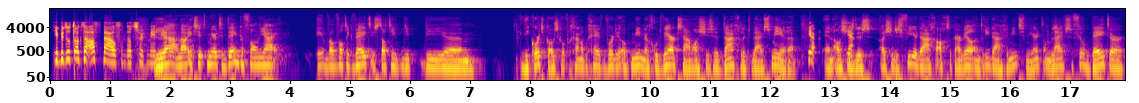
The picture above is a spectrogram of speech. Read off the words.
Je bedoelt ook de afbouw van dat soort middelen? Ja, nou, ik zit meer te denken van, ja, wat, wat ik weet is dat die, die, die, um, die cortico's gaan op een gegeven moment worden ook minder goed werkzaam als je ze dagelijks blijft smeren. Ja. En als je, ja. dus, als je dus vier dagen achter elkaar wel en drie dagen niet smeert, dan blijven ze veel beter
